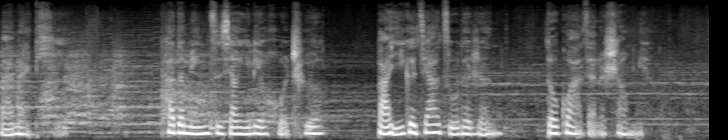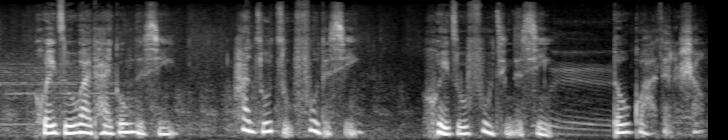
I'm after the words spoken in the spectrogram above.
买买提，他的名字像一列火车，把一个家族的人都挂在了上面。回族外太公的姓，汉族祖父的姓，回族父亲的姓，都挂在了上面。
